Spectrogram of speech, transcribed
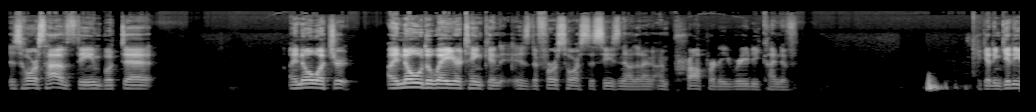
this horse has, Dean. But uh, I know what you're. I know the way you're thinking is the first horse this season now that I'm, I'm properly, really kind of getting giddy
